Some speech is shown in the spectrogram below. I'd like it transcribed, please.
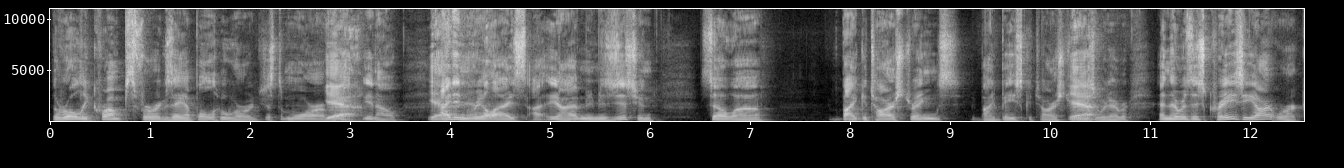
the Rolly Crumps, for example, who were just more, Yeah. you know, Yeah, I didn't realize, you know, I'm a musician, so uh, buy guitar strings, buy bass guitar strings Yeah. Uh-huh. or whatever, and there was this crazy artwork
